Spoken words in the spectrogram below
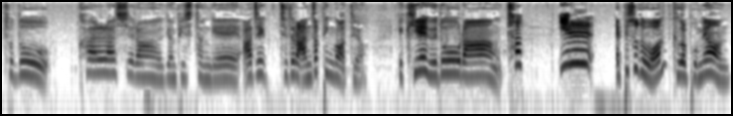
저도 칼라 씨랑 의견 비슷한 게 아직 제대로 안 잡힌 것 같아요. 이게 기획 의도랑 첫 1 에피소드 1 그걸 보면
